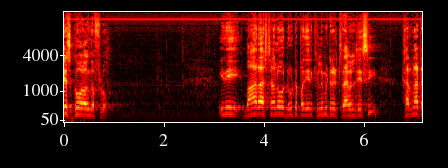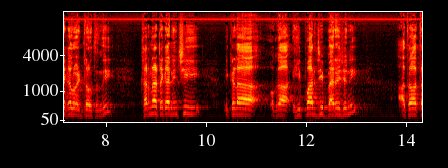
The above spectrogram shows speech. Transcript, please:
Just go along the flow ఇది మహారాష్ట్రలో నూట పదిహేను కిలోమీటర్లు ట్రావెల్ చేసి కర్ణాటకలో ఎంటర్ అవుతుంది. కర్ణాటక నుంచి ఇక్కడ ఒక హిపార్జీ బ్యారేజ్ అని ఆ తర్వాత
